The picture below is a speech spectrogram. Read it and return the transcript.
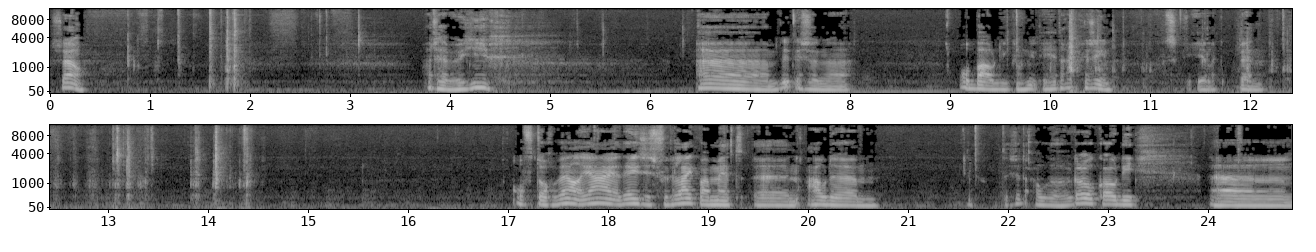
Zo. Wat hebben we hier? Uh, dit is een uh, opbouw die ik nog niet eerder heb gezien. Als ik eerlijk ben. Of toch wel, ja, deze is vergelijkbaar met uh, een oude, wat is het, oude Roco die, uh,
